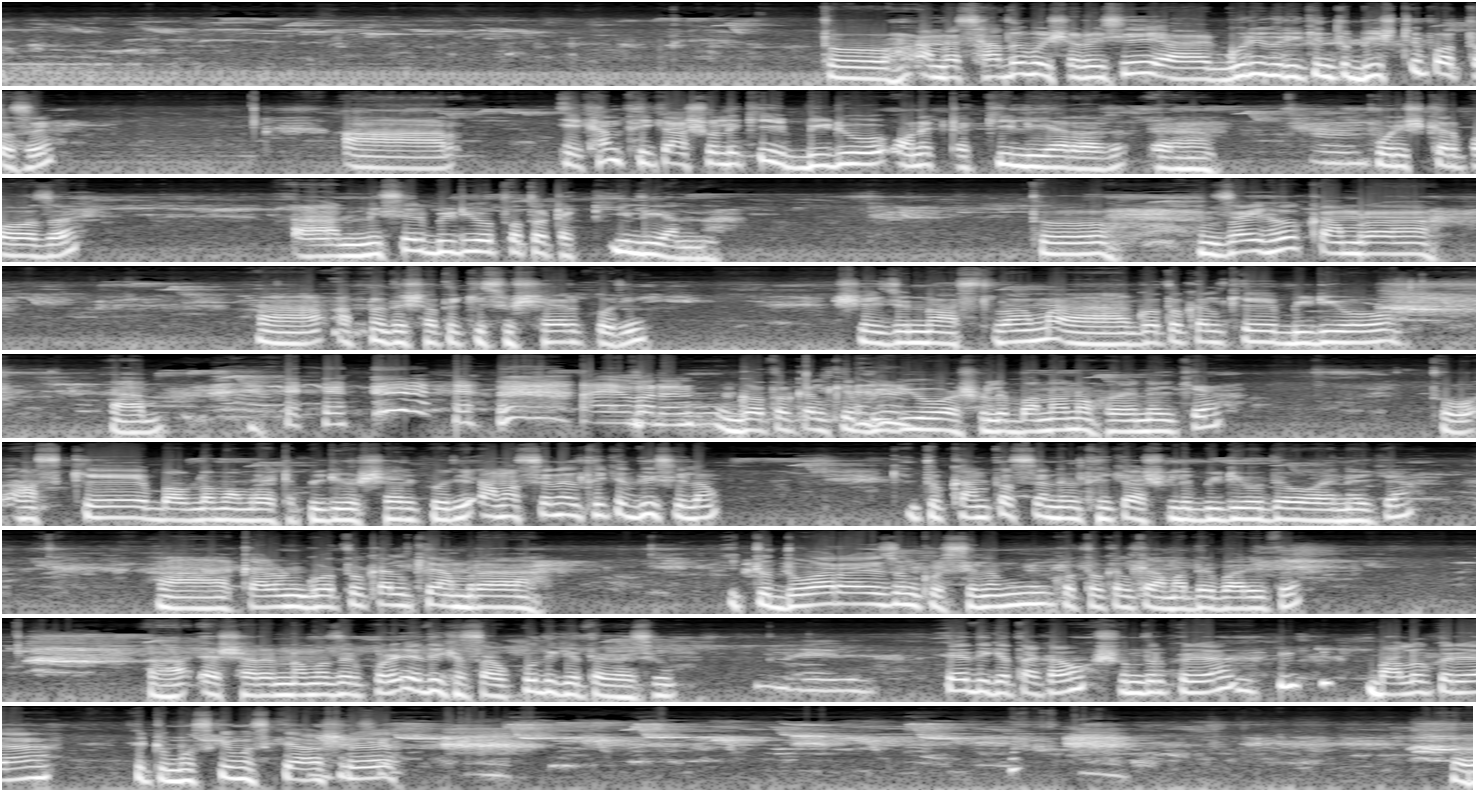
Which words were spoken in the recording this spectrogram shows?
তো আমরা ছাদে বসে রয়েছি ঘুরি ঘুরি কিন্তু বৃষ্টি পড়তেছে। আর এখান থেকে আসলে কি ভিডিও অনেকটা ক্লিয়ার আর পরিষ্কার পাওয়া যায়। আর নিচের ভিডিও ততটা ক্লিয়ার না। তো যাই হোক আমরা আপনাদের সাথে কিছু শেয়ার করি। সেই জন্য আসলাম গতকালকে ভিডিও গতকালকে ভিডিও আসলে বানানো হয় নাই কে? তো আজকে ভাবলাম আমরা একটা ভিডিও শেয়ার করি। আমার চ্যানেল থেকে দিছিলাম কিন্তু কান্তার চ্যানেল থেকে আসলে ভিডিও দেওয়া হয় নাই কে? কারণ গতকালকে আমরা একটু দোয়ার আয়োজন করছিলাম গতকালকে আমাদের বাড়িতে। এশারের নামাজের পরে এদিকে চাও কুদিকে তাকাইছো? এদিকে তাকাও, সুন্দর করে, ভালো করে একটু মুসকি মুসকি আসে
